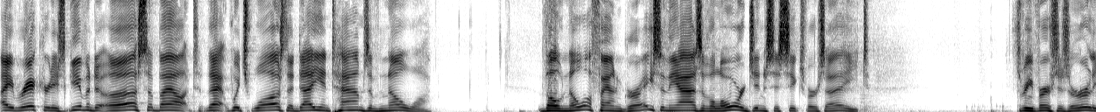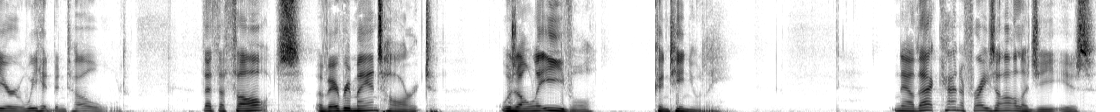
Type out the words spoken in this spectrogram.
a record is given to us about that which was the day and times of Noah. Though Noah found grace in the eyes of the Lord, Genesis 6, verse 8, three verses earlier, we had been told that the thoughts of every man's heart was only evil continually. Now, that kind of phraseology is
